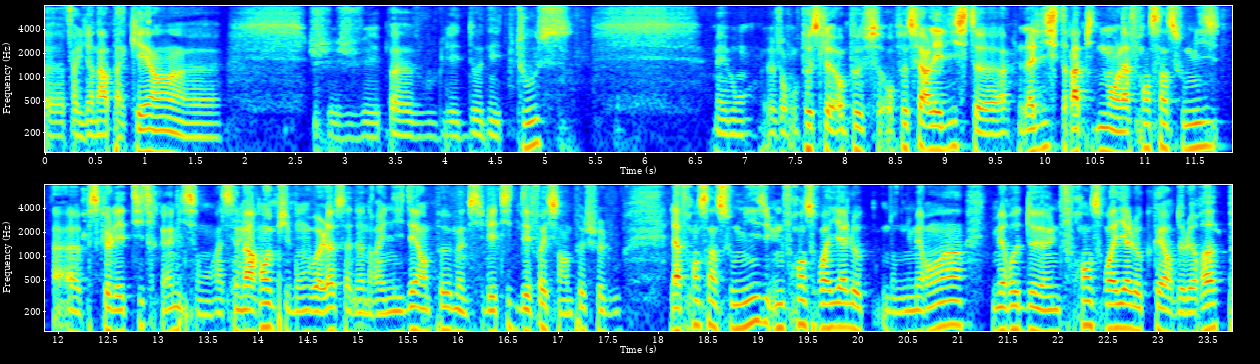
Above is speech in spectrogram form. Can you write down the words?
euh, enfin il y en a un paquet. Hein, euh, je, je vais pas vous les donner tous. Mais bon, genre, on peut se, on peut, se- on peut se faire les listes, euh, la liste rapidement. La France insoumise, euh, parce que les titres quand même ils sont assez marrants. Et puis bon voilà, ça donnera une idée un peu, même si les titres des fois ils sont un peu chelous. La France insoumise, une France royale, au- donc numéro un, numéro 2, une France royale au cœur de l'Europe.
